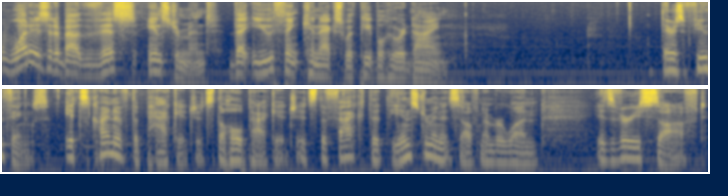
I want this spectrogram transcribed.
What is it about this instrument that you think connects with people who are dying? There's a few things. It's kind of the package. It's the whole package. It's the fact that the instrument itself, number one, is very soft.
